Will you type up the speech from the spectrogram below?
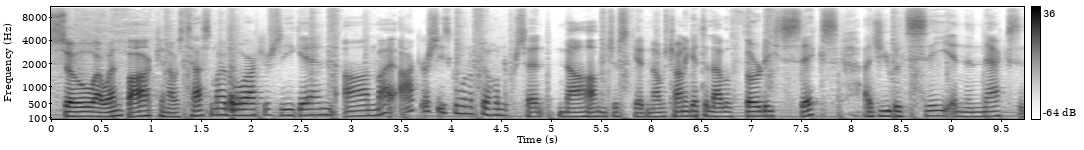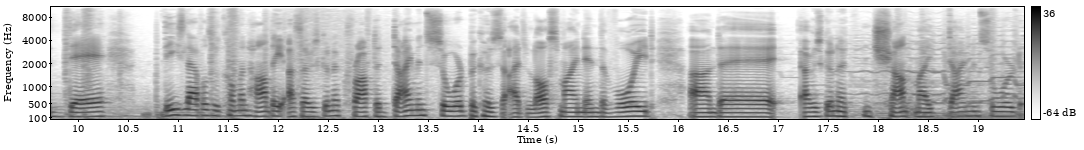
So I went back and I was testing my bow accuracy again, and my accuracy is going up to 100%. Nah, I'm just kidding. I was trying to get to level 36, as you will see in the next day. These levels will come in handy as I was going to craft a diamond sword because I'd lost mine in the void, and uh, I was going to enchant my diamond sword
